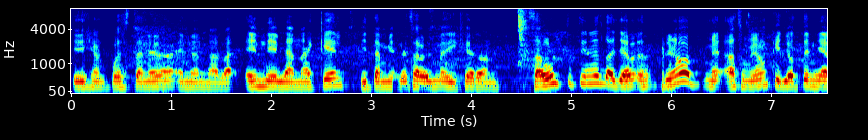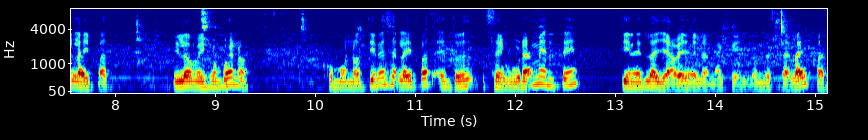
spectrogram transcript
Y dijeron, pues está en el, en el en el anaquel. Y también esa vez me dijeron, Saúl, tú tienes la llave. Primero me asumieron que yo tenía el iPad. Y luego me dijeron, bueno, como no tienes el iPad, entonces seguramente tienes la llave del anaquel donde está el iPad.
